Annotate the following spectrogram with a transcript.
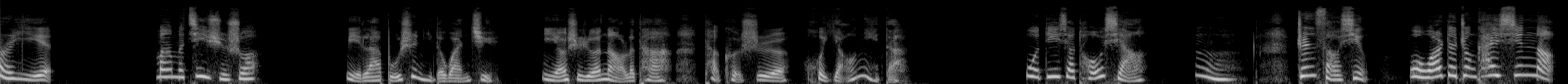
而已。”妈妈继续说：“米拉不是你的玩具，你要是惹恼了他，他可是会咬你的。”我低下头想：“嗯，真扫兴，我玩的正开心呢。”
